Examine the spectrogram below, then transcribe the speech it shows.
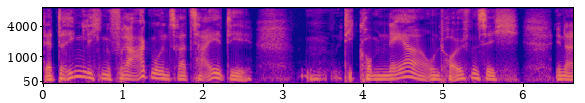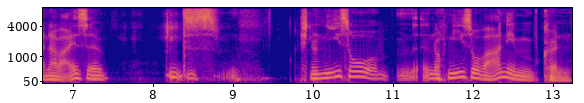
der dringlichen Fragen unserer Zeit, die, die kommen näher und häufen sich in einer Weise, das ich noch nie so, noch nie so wahrnehmen können.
